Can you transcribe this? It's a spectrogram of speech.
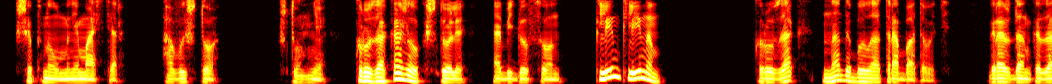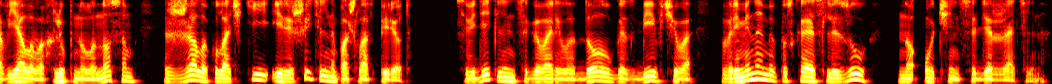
— шепнул мне мастер. «А вы что?» «Что мне, крузака жалко, что ли?» — обиделся он. «Клин клином». Крузак надо было отрабатывать. Гражданка Завьялова хлюпнула носом, сжала кулачки и решительно пошла вперед. Свидетельница говорила долго, сбивчиво, временами пуская слезу, но очень содержательно.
